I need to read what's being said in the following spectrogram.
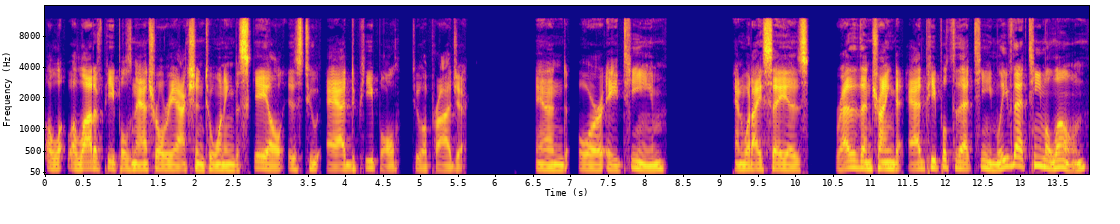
a, lo- a lot of people's natural reaction to wanting to scale is to add people to a project and or a team. And what I say is rather than trying to add people to that team, leave that team alone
